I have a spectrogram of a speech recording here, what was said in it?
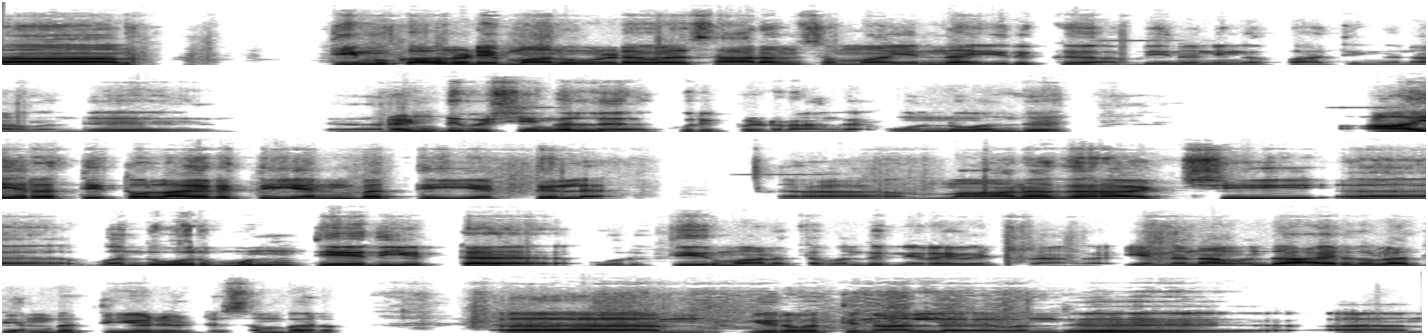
ஆஹ் திமுகவினுடைய மனுவோட சாராம்சமா என்ன இருக்கு அப்படின்னு நீங்க பாத்தீங்கன்னா வந்து ரெண்டு விஷயங்கள் குறிப்பிடுறாங்க. ஒண்ணு வந்து ஆயிரத்தி தொள்ளாயிரத்தி எண்பத்தி எட்டுல மாநகராட்சி அஹ், வந்து ஒரு முன் தேதியிட்ட ஒரு தீர்மானத்தை வந்து நிறைவேற்றுறாங்க. என்னன்னா வந்து ஆயிரத்தி தொள்ளாயிரத்தி எண்பத்தி ஏழு டிசம்பர் ஆஹ், இருபத்தி நாலுல வந்து ஆஹ்,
